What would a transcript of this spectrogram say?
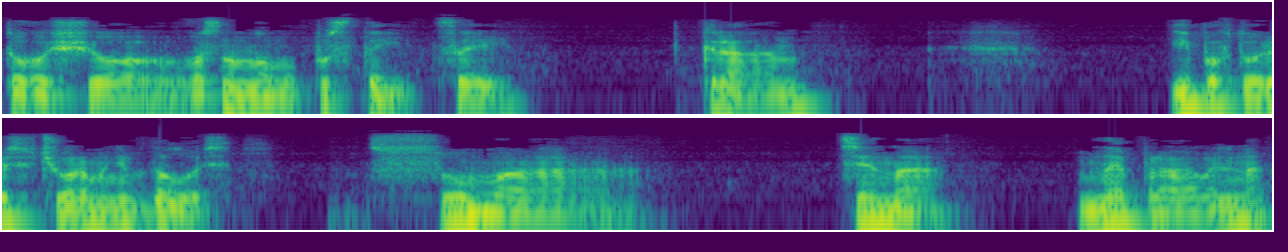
того, що в основному пустий цей кран. І повторюсь, вчора мені вдалося. Сума ціна неправильна,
